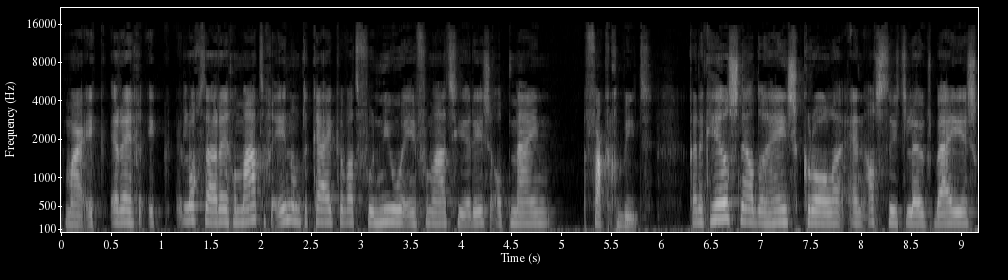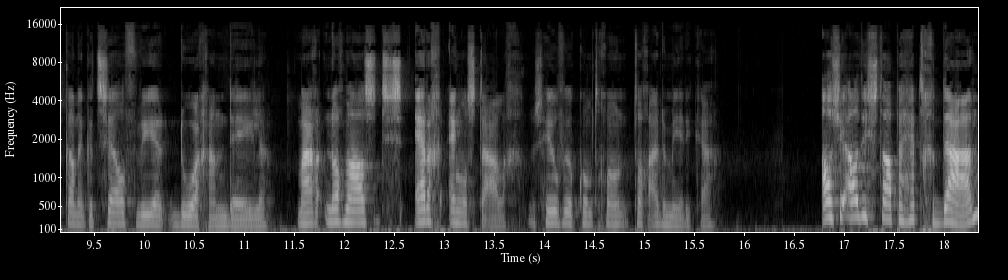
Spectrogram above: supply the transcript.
Maar ik, ik log daar regelmatig in om te kijken wat voor nieuwe informatie er is op mijn vakgebied. Kan ik heel snel doorheen scrollen en als er iets leuks bij is, kan ik het zelf weer door gaan delen. Maar nogmaals, het is erg Engelstalig. Dus heel veel komt gewoon toch uit Amerika. Als je al die stappen hebt gedaan,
